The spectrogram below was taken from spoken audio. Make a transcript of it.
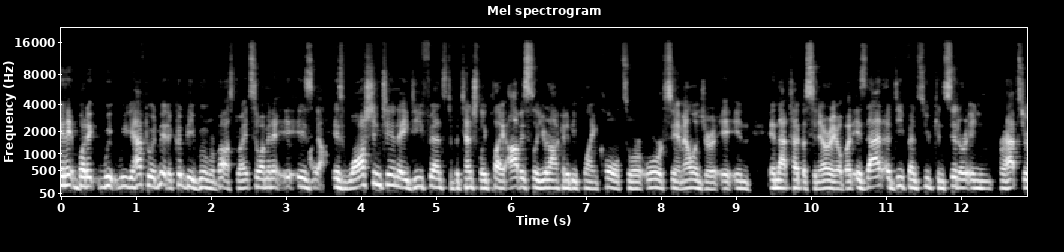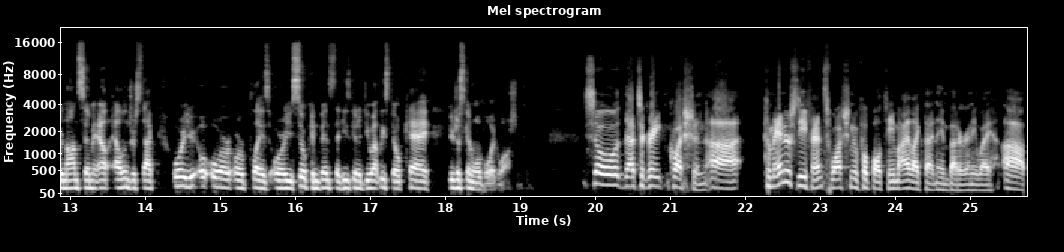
and it, but it, we, we have to admit it could be boom or bust, right? So, I mean, is oh, yeah. is Washington a defense to potentially play? Obviously, you're not going to be playing Colts or or Sam Ehlinger in in that type of scenario, but is that a defense you'd consider in perhaps your non Sam Ehlinger stack, or you or or plays, or are you so convinced that he's going to do at least okay? You're just going to avoid Washington. So that's a great question. Uh, Commanders defense, Washington football team, I like that name better anyway. Uh,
